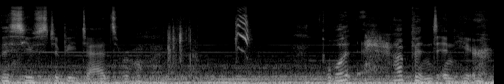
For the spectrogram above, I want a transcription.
This used to be Dad's room. What happened in here?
